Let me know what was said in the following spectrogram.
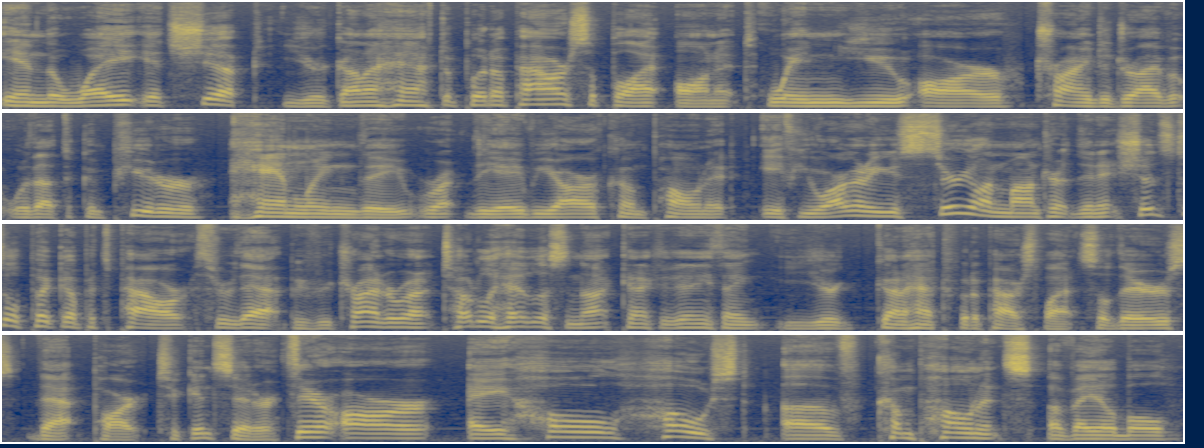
in the way it's shipped, you're going to have to put a power supply on it when you are trying to drive it without the computer handling the, the AVR component. If you are going to use serial on monitor, then it should still pick up its power through that. But if you're trying to run it totally headless and not connected to anything, you're going to have to put a power supply. So there's that part to consider. There are a whole host of components available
